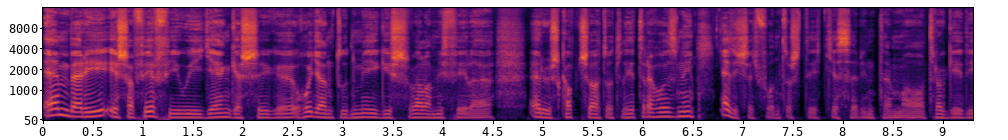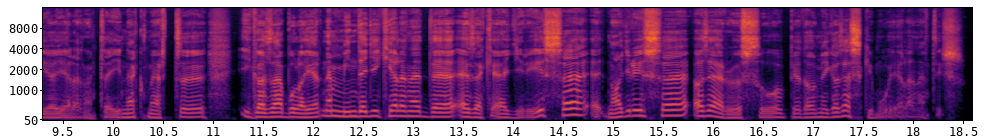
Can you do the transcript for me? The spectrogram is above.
emberi és a férfiúi gyengesség hogyan tud mégis valamiféle erős kapcsolatot létrehozni. Ez is egy fontos tétje szerintem a tragédia jeleneteinek, mert igazából a jel- nem mindegyik jelenet, de ezek egy része, egy nagy része az erről szól, például még az Eszkimó jelenet is.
